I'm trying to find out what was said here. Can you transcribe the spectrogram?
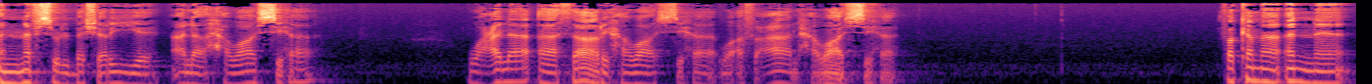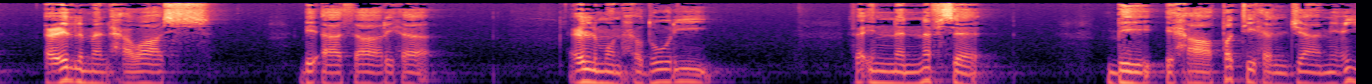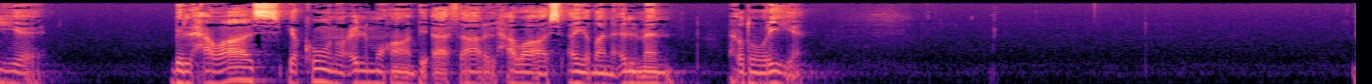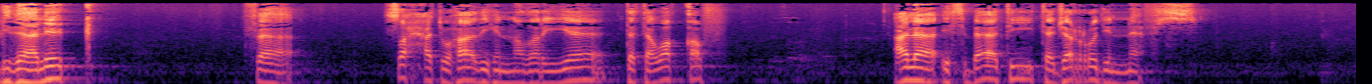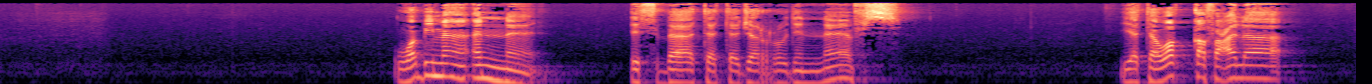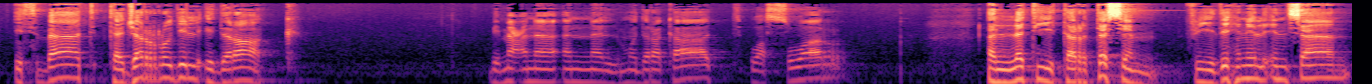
النفس البشريه على حواسها وعلى آثار حواسها وأفعال حواسها. فكما أن علم الحواس بآثارها علم حضوري فإن النفس بإحاطتها الجامعية بالحواس يكون علمها بآثار الحواس أيضا علما حضوريا. لذلك فصحة هذه النظرية تتوقف على إثبات تجرد النفس. وبما أن إثبات تجرد النفس يتوقف على إثبات تجرد الإدراك بمعنى أن المدركات والصور التي ترتسم في ذهن الإنسان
